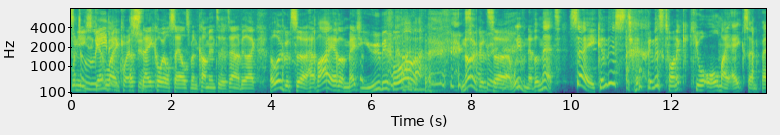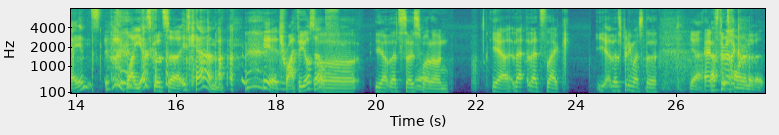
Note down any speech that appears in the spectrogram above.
when Such you get like question. a snake oil salesman come into the town and be like, "Hello, good sir. Have I ever met you before?" No, good sir. We've never met. Say, can this can this tonic cure all my aches and pains? Why, yes, good sir, it can. Here, try for yourself. Uh, yeah, that's so spot on. Yeah, that that's like, yeah, that's pretty much the yeah, and that's the through the- of it.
